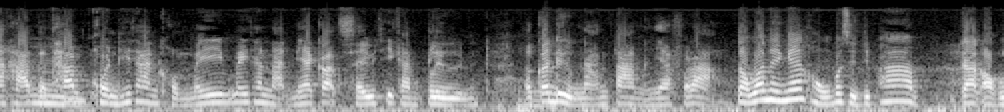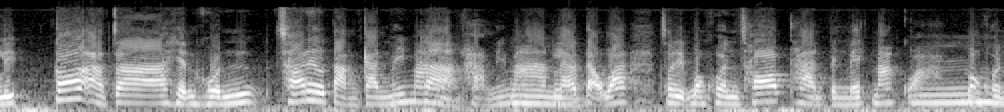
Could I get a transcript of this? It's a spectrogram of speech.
นะคะ แต่ถ้าคนที่ทานขมไม่ไม่ถนัดเนี่ยก็ใช้วิธีการกลืน แล้วก็ดื่มน้ำตามเหมือนยาฝรั่ง แต่ว่าในแง่ของประสิทธิภาพการออกฤทธิ์ก็อาจจะเห็นผลช้าเร็วต่างกันไม่มากค่ะค่ะไม่มากอืมแล้วแต่ว่าจริตบางคนชอบทานเป็นเม็ดมากกว่า บางคน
